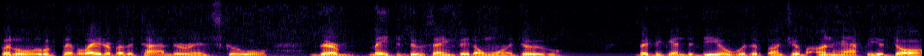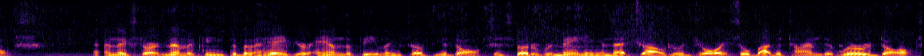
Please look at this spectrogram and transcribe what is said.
But a little bit later, by the time they're in school, they're made to do things they don't want to do. They begin to deal with a bunch of unhappy adults and they start mimicking the behavior and the feelings of the adults instead of remaining in that childhood joy. So by the time that we're adults,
